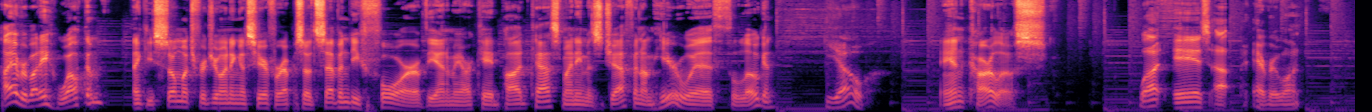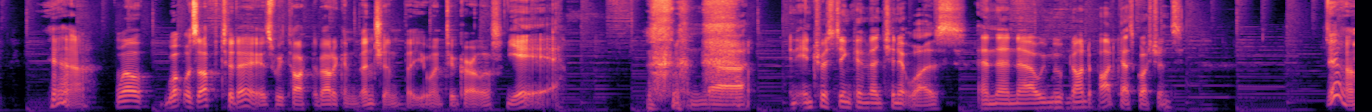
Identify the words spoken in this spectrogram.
Hi, everybody. Welcome. Thank you so much for joining us here for episode 74 of the Anime Arcade Podcast. My name is Jeff, and I'm here with Logan Yo. and Carlos. What is up, everyone? Yeah. Well, what was up today is we talked about a convention that you went to, Carlos. Yeah. and uh, an interesting convention it was. And then uh, we moved on to podcast questions. Yeah.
